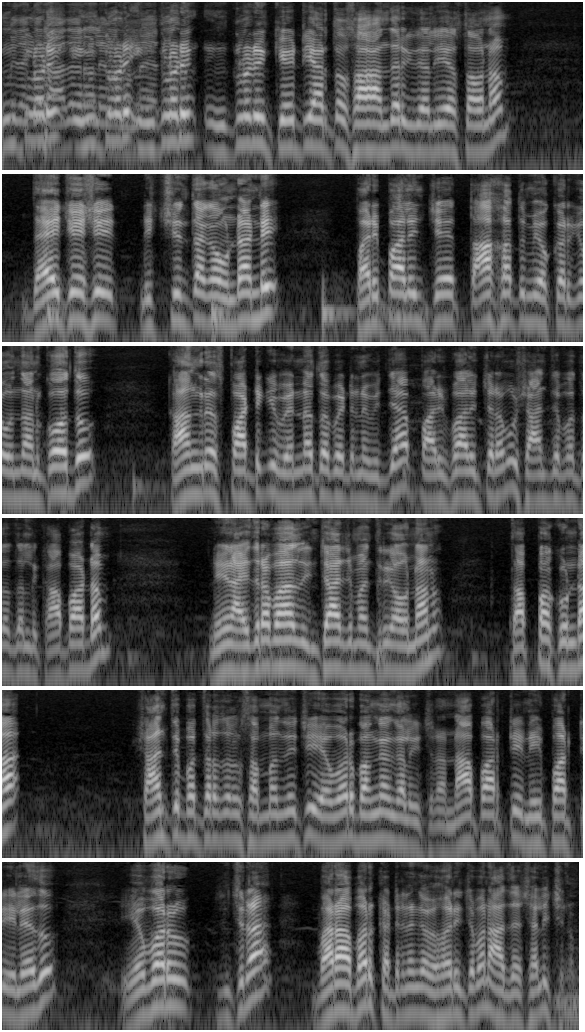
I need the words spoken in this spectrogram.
ఇంక్లూడింగ్ ఇంక్లూడింగ్ ఇంక్లూడింగ్ ఇంక్లూడింగ్ కేటీఆర్తో సహా అందరికీ తెలియజేస్తా ఉన్నాం. దయచేసి నిశ్చింతగా ఉండండి. పరిపాలించే తాహతు మీ ఒక్కరికి ఉందనుకోవద్దు. కాంగ్రెస్ పార్టీకి వెన్నతో పెట్టిన విద్య పరిపాలించడము శాంతి భద్రతల్ని కాపాడడం. నేను హైదరాబాద్ ఇన్ఛార్జ్ మంత్రిగా ఉన్నాను. తప్పకుండా శాంతి భద్రతలకు సంబంధించి ఎవరు భంగం కలిగించినా నా పార్టీ నీ పార్టీ లేదు. ఎవరు ఇచ్చినా బరాబర్ కఠినంగా వ్యవహరించమని ఆదేశాలు ఇచ్చినాం.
